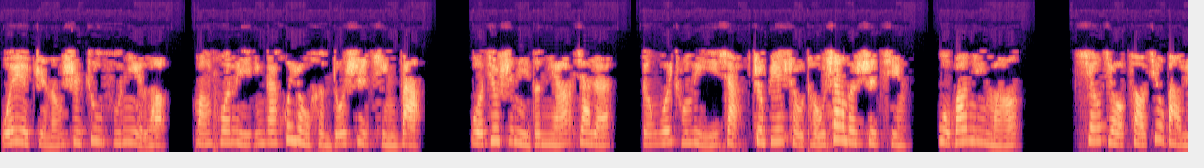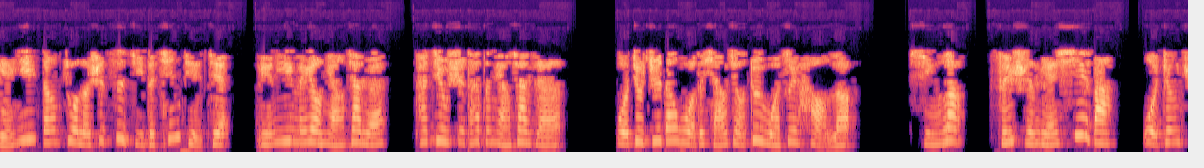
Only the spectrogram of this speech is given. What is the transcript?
我也只能是祝福你了。忙婚礼应该会有很多事情吧？我就是你的娘家人，等我处理一下这边手头上的事情，我帮你忙。萧九早就把涟漪当做了是自己的亲姐姐，涟漪没有娘家人，她就是她的娘家人。我就知道我的小九对我最好了。行了，随时联系吧，我争取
